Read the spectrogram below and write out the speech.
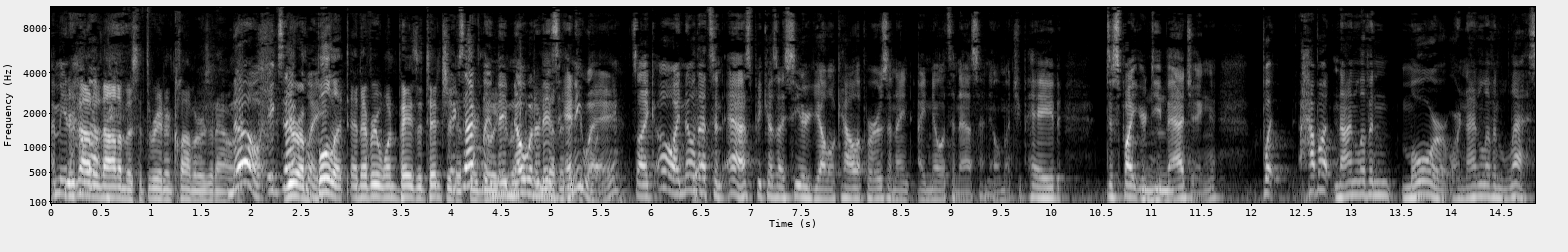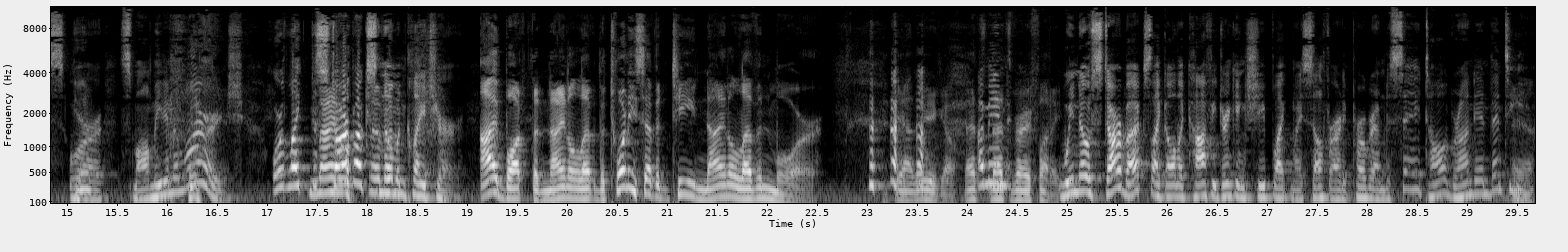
I mean, You're not about- anonymous at 300 kilometers an hour. No, exactly. You're a bullet, and everyone pays attention. Exactly. They know right. what it Yeah, is about anyway. It's like, oh, I know that's an S because I see your yellow calipers and I, I know it's an S. I know how much you paid, despite your Mm-hmm. debadging. But how about 911 more or 911 less or small, medium, and large? Or like the 911 Starbucks nomenclature. I bought the 911, the 2017 911 more. yeah, there you go. That's I mean, that's very funny. We know Starbucks, like all the coffee drinking sheep like myself, are already programmed to say tall, grande, and venti. Yeah.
